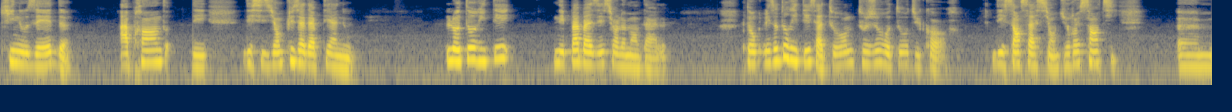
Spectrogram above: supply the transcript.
qui nous aide à prendre des décisions plus adaptées à nous. L'autorité n'est pas basé sur le mental. Donc les autorités, ça tourne toujours autour du corps, des sensations, du ressenti. Euh,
